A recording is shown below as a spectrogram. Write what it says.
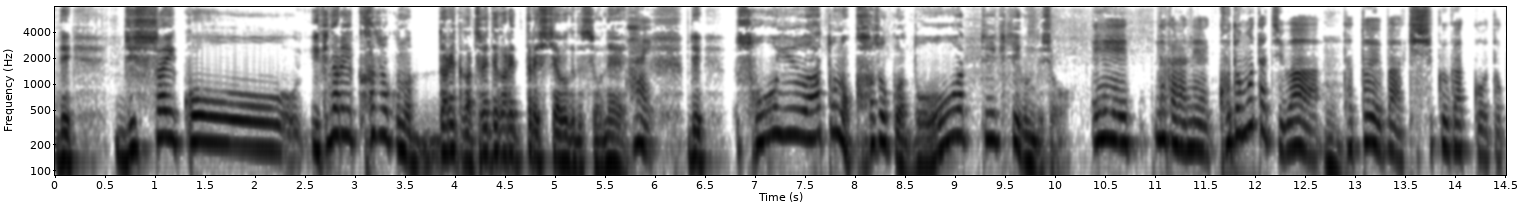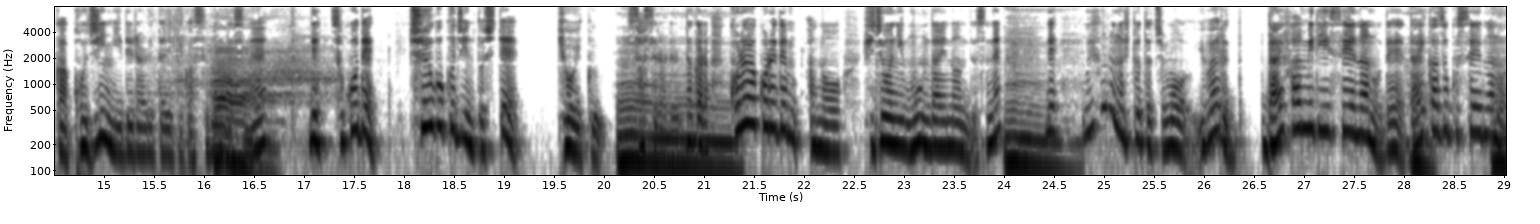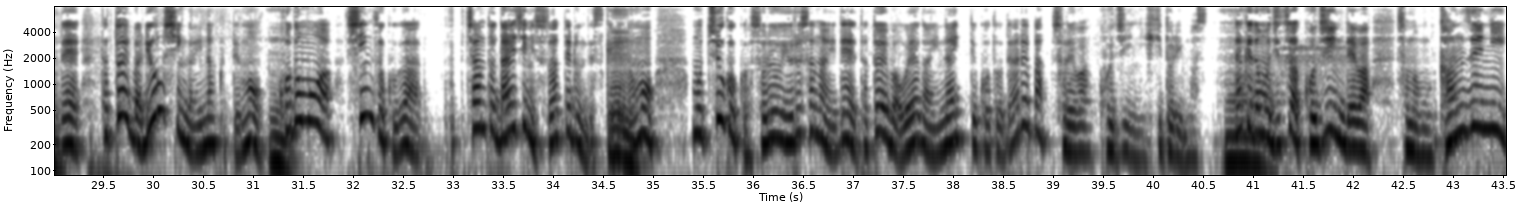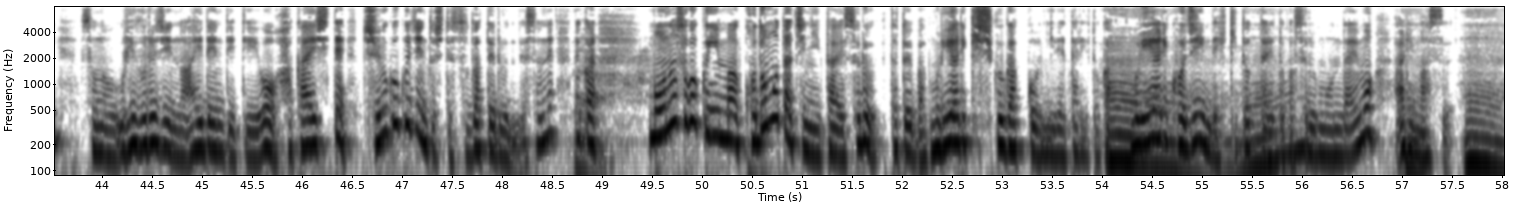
で、実際こう、いきなり家族の誰かが連れてかれたりしちゃうわけですよね。はい。で、そういう後の家族はどうやって生きていくんでしょう？えー、だからね子供たちは、うん、例えば寄宿学校とか個人に入れられたりとかするんですね。でそこで中国人として教育させられる。だから、これはこれで、あの、非常に問題なんですね。で、ウイグルの人たちも、いわゆる大ファミリー制なので、大家族制なので、例えば両親がいなくても、子供は親族がちゃんと大事に育てるんですけれども、うん、もう中国はそれを許さないで、例えば親がいないっていうことであれば、それは個人に引き取ります。だけども実は個人では、その完全にそのウイグル人のアイデンティティを破壊して、中国人として育てるんですよね。だから、ものすごく今、子供たちに対する、例えば無理やり寄宿学校に入れたりとか、無理やり個人で引き取ったりとかする問題もあります。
